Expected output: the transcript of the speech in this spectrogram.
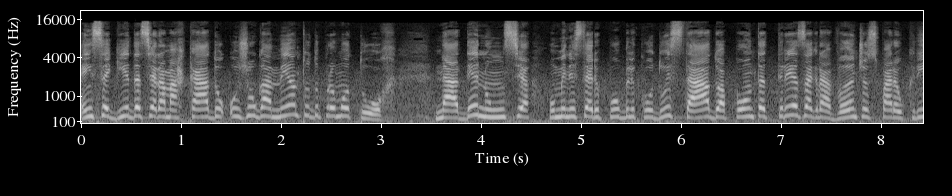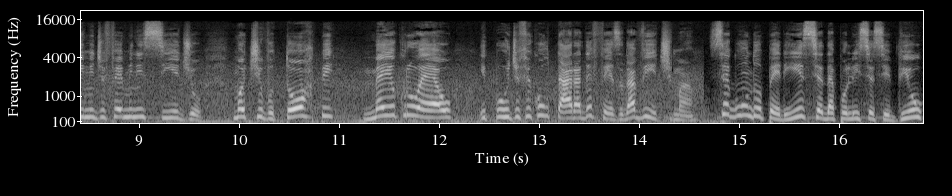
Em seguida, será marcado o julgamento do promotor. Na denúncia, o Ministério Público do Estado aponta três agravantes para o crime de feminicídio: motivo torpe, meio cruel e por dificultar a defesa da vítima. Segundo perícia da Polícia Civil,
